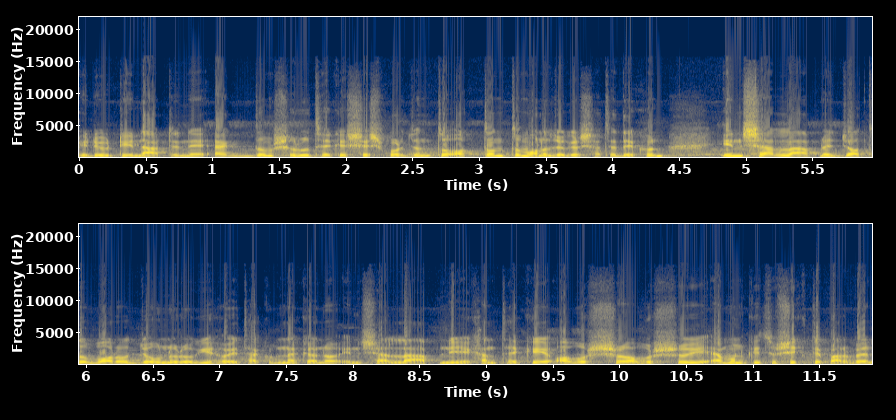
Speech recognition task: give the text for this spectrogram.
ভিডিওটি না টেনে একদম শুরু থেকে শেষ পর্যন্ত অত্যন্ত মনোযোগের সাথে দেখুন। ইনশাল্লাহ আপনি যত বড় যৌন রোগী হয়ে থাকুন না কেন ইনশাল্লাহ আপনি এখান থেকে অবশ্য অবশ্যই এমন কিছু শিখতে পারবেন।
